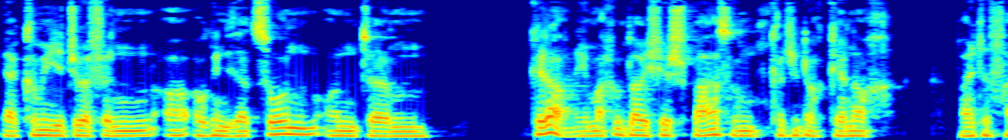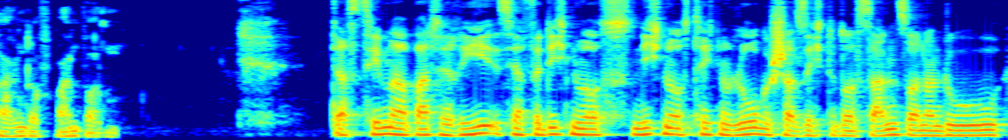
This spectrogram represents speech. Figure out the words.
ja, community-driven Organisation und ähm, genau, die machen, glaube ich, viel Spaß und kann ich doch gerne noch weitere Fragen darauf beantworten. Das Thema Batterie ist ja für dich nur aus, nicht nur aus technologischer Sicht interessant, sondern du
